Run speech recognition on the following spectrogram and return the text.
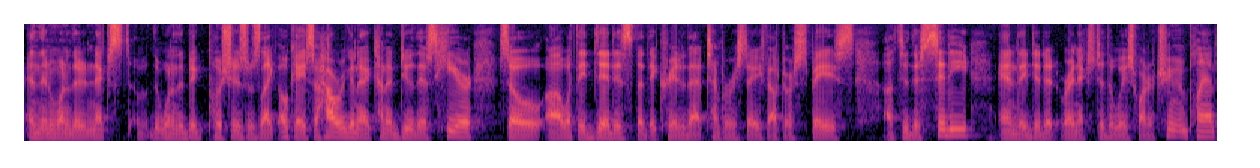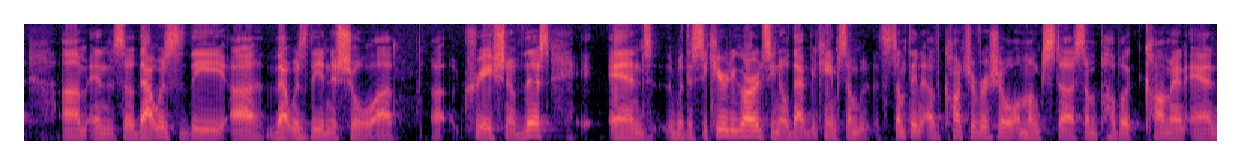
And then one of the next, one of the big pushes was like, okay, so how are we going to kind of do this here? So uh, what they did is that they created that temporary safe outdoor space uh, through the city, and they did it right next to the wastewater treatment plant. Um, and so that was the uh, that was the initial uh, creation of this. And with the security guards, you know, that became some, something of controversial amongst uh, some public comment and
